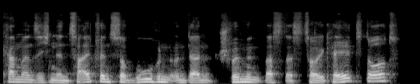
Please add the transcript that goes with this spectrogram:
kann man sich ein Zeitfenster buchen und dann schwimmen, was das Zeug hält dort.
